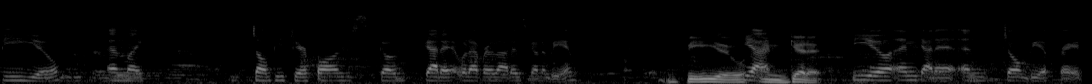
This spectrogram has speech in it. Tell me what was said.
be you and like don't be fearful and just go get it, whatever that is gonna be. Be you Yeah. and get it. Be you and get it and don't be afraid.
